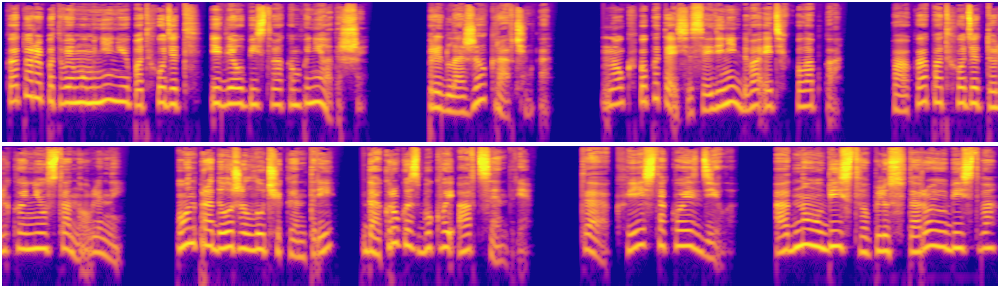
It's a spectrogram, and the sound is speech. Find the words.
который, по твоему мнению, подходит и для убийства аккомпаниаторши. Предложил Кравченко. Ну-ка, попытайся соединить два этих колобка. Пока подходит только неустановленный. Он продолжил лучик N3 до круга с буквой А в центре. Так, есть такое дело. Одно убийство плюс второе убийство,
